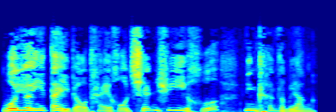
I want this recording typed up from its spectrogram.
我愿意代表太后前去议和，您看怎么样啊？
